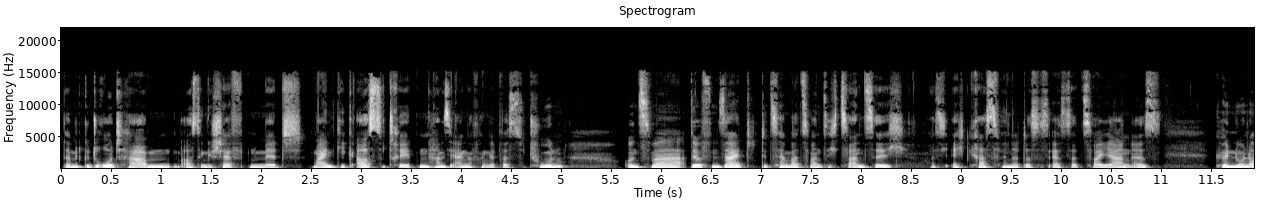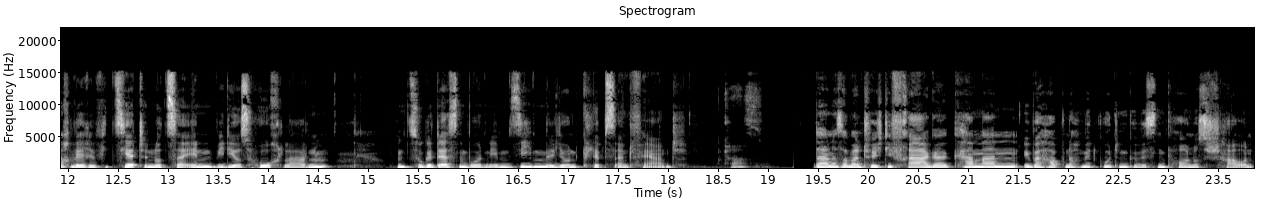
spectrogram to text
damit gedroht haben, aus den Geschäften mit MindGeek auszutreten, haben sie angefangen, etwas zu tun. Und zwar dürfen seit Dezember 2020, was ich echt krass finde, dass es erst seit zwei Jahren ist, können nur noch verifizierte NutzerInnen Videos hochladen. Im Zuge dessen wurden eben sieben Millionen Clips entfernt. Krass. Dann ist aber natürlich die Frage, kann man überhaupt noch mit gutem Gewissen Pornos schauen?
